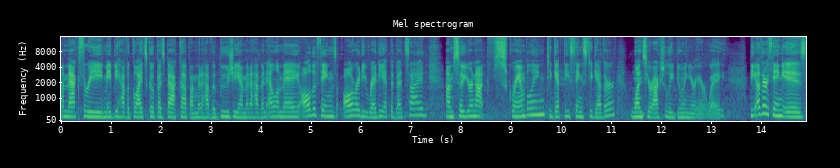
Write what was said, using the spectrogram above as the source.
a Mac 3, maybe have a GlideScope as backup, I'm going to have a bougie, I'm going to have an LMA, all the things already ready at the bedside. Um, so you're not scrambling to get these things together once you're actually doing your airway. The other thing is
